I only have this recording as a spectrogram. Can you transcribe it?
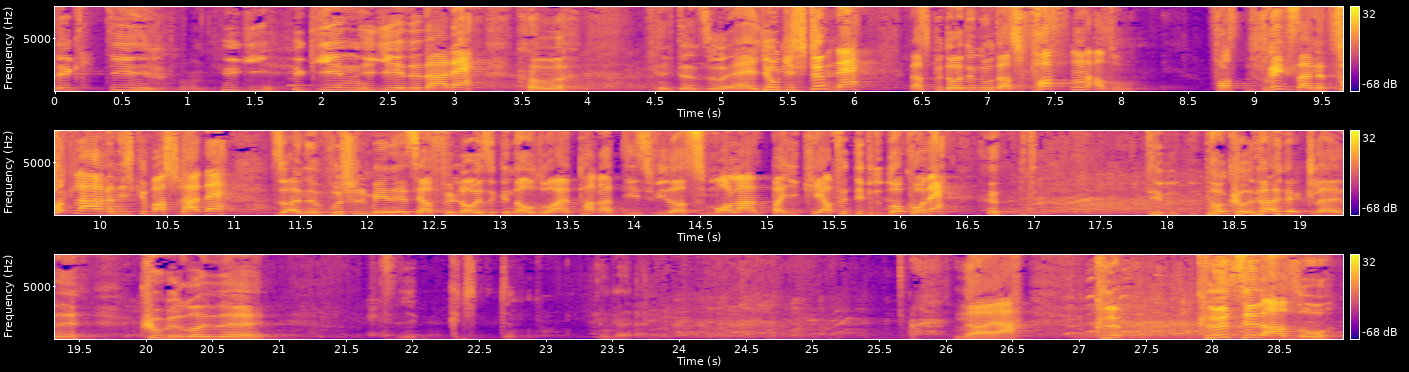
Die, die Hygi, Hygiene, Hygiene da, ne? Aber ich dann so, ey, Yogi, stimmt, ne? Das bedeutet nur, dass Pfosten, also Pfosten Frink seine Zottelhaare nicht gewaschen hat, ne? So eine Wuschelmähne ist ja für Läuse genauso ein Paradies wie das Smallland bei Ikea für David Doko, ne? Die Doko, da eine kleine Kugelrunde. Naja, Klö Klößchen also.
